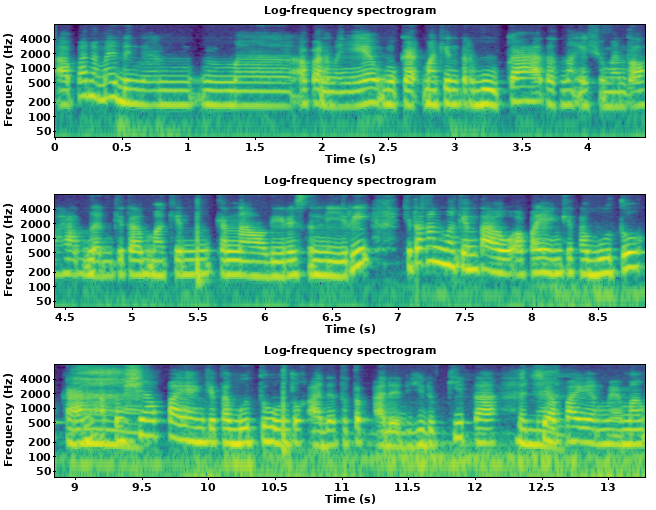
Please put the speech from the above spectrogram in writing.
apa namanya dengan apa namanya ya makin terbuka tentang isu mental health dan kita makin kenal diri sendiri, kita kan makin tahu apa yang kita butuhkan ah. atau siapa yang kita butuh untuk ada tetap ada di hidup kita, Benar. siapa yang memang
